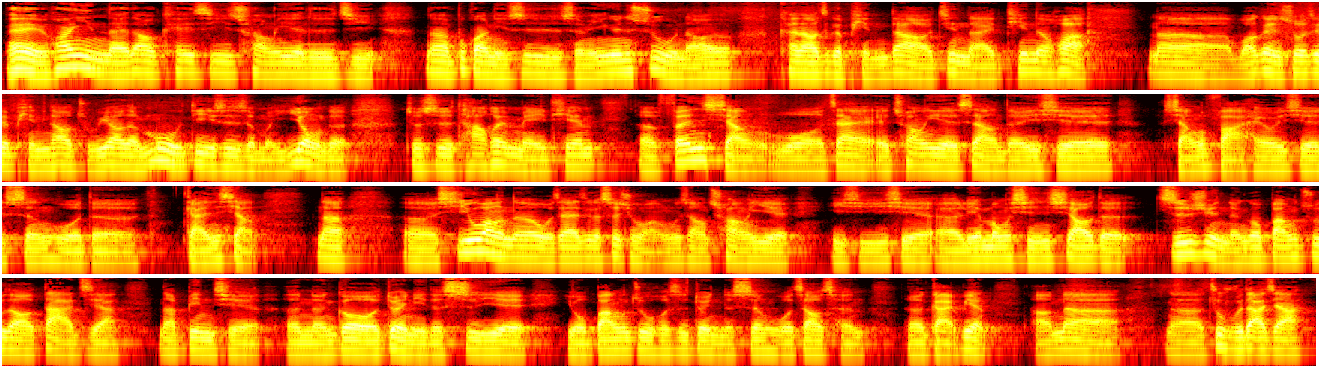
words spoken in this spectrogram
哎，欢迎来到 KC 创业日记。那不管你是什么因素，然后看到这个频道进来听的话，那我要跟你说，这个频道主要的目的是怎么用的？就是他会每天呃分享我在创业上的一些想法，还有一些生活的感想。那呃，希望呢，我在这个社群网络上创业，以及一些呃联盟行销的资讯，能够帮助到大家。那并且呃，能够对你的事业有帮助，或是对你的生活造成呃改变。好，那那祝福大家。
